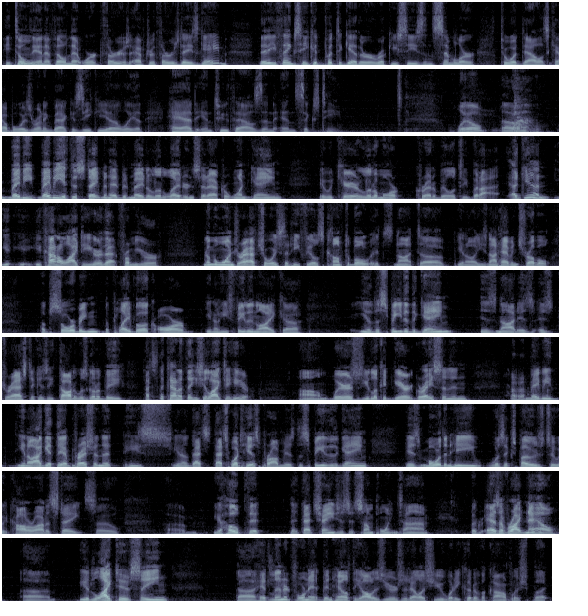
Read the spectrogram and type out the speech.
He told Hmm. the NFL Network thurs after Thursday's game that he thinks he could put together a rookie season similar to what Dallas Cowboys running back Ezekiel Elliott had in 2016. Well, um, maybe maybe if this statement had been made a little later and said after one game, it would carry a little more credibility. But I, again, you, you, kind of like to hear that from your number one draft choice that he feels comfortable. It's not, uh, you know, he's not having trouble absorbing the playbook, or you know, he's feeling like, uh, you know, the speed of the game is not as as drastic as he thought it was going to be. That's the kind of things you like to hear. Um, whereas you look at Garrett Grayson and maybe you know I get the impression that he's you know that's that's what his problem is. The speed of the game is more than he was exposed to at Colorado State. So um, you hope that, that that changes at some point in time. But as of right now, uh, you'd like to have seen uh, had Leonard Fournette been healthy all his years at LSU, what he could have accomplished. But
